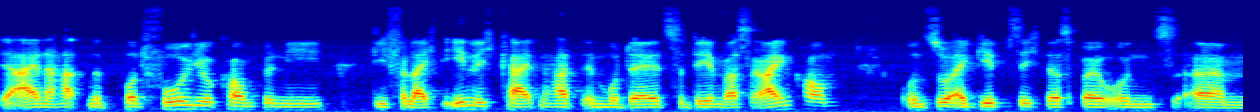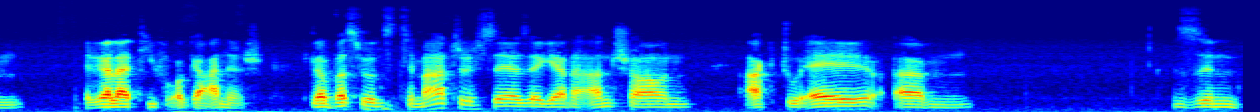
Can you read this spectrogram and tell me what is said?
der eine hat eine Portfolio-Company, die vielleicht Ähnlichkeiten hat im Modell zu dem, was reinkommt. Und so ergibt sich das bei uns ähm, relativ organisch. Ich glaube, was wir uns thematisch sehr, sehr gerne anschauen, aktuell ähm, sind,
